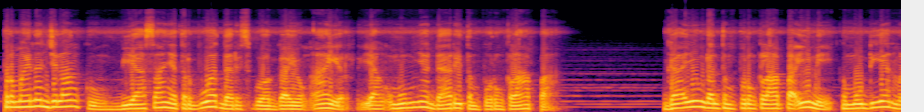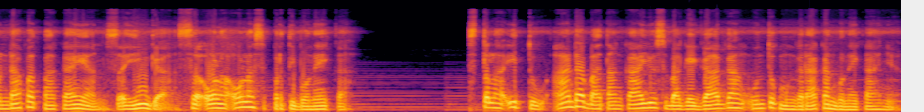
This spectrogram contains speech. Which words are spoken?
Permainan jelangkung biasanya terbuat dari sebuah gayung air yang umumnya dari tempurung kelapa. Gayung dan tempurung kelapa ini kemudian mendapat pakaian sehingga seolah-olah seperti boneka. Setelah itu, ada batang kayu sebagai gagang untuk menggerakkan bonekanya.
